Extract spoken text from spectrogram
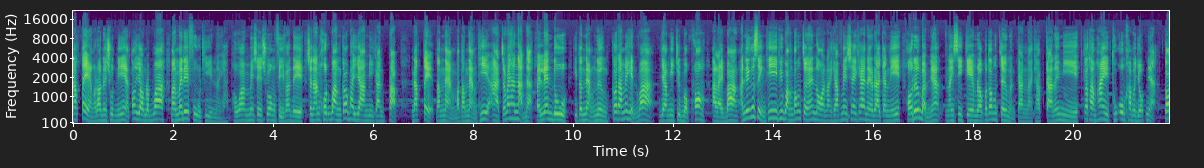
นักเตะของเราในชุดนี้ต้องยอมรับว่ามันไม่ได้ฟูลทีมนะครับเพราะว่าไม่ใช่ช่วงฟีฟ่าเดย์ฉะนั้นโค้ชวังก็พยายามมีการปรับนักเตะตำแหน่งมาตำแหน่งที่อาจจะไม่ถนัดน่ะไปเล่นดูอีกตำแหน่งหนึ่งก็ทำให้เห็นว่ายังมีจุดบกพร่องอะไรบ้าง อันนี้คือสิ่งที่พี่วังต้องเจอแน่นอนนะครับไม่ใช่แค่ในรายการนี้พราะเรื่องแบบเนี้ยในซีเกมเราก็ต้องเจอเหมือนกันนะครับการไม่มีก็ทำให้ทุกองค์คาพยพเนี่ยก็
